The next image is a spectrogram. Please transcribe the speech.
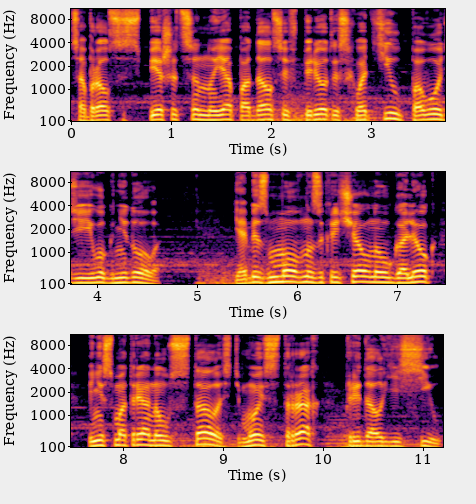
собрался спешиться, но я подался вперед и схватил поводья его гнедова. Я безмолвно закричал на уголек, и, несмотря на усталость, мой страх придал ей сил.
